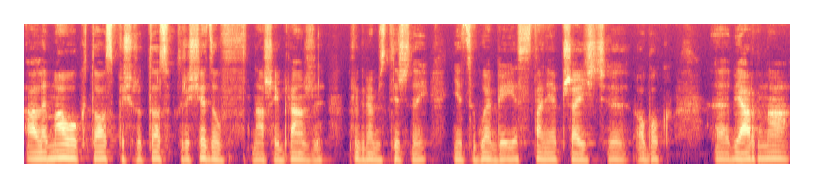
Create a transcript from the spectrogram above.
ale mało kto spośród osób, które siedzą w naszej branży programistycznej nieco głębiej, jest w stanie przejść e, obok Bjarna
